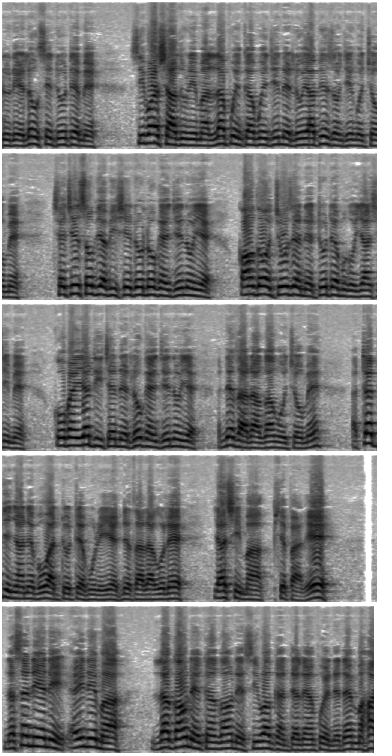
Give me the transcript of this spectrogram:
လူတွေအလုပ်ဆင့်တိုးတက်မယ် စီးပွားရှာသူတွေမှာလက်ပွင့်ကံပွင့်ခြင်းနဲ့လိုရာပြည့်စုံခြင်းကိုကြုံမယ်ချက်ချင်းဆုံးဖြတ်ပြီးရှေ့တိုးလုပ်ကံခြင်းတို့ရဲ့ကောင်းသောအကျိုးဆက်နဲ့တိုးတက်မှုကိုရရှိမယ်ကိုယ်ပိုင်ရည်တည်ချက်နဲ့လုပ်ကံခြင်းတို့ရဲ့အနှစ်သာရကောင်းကိုကြုံမယ်အတတ်ပညာနဲ့ဘဝတိုးတက်မှုတွေရဲ့နှစ်သာရကိုလည်းရရှိမှာဖြစ်ပါတယ်22ရက်နေ့အဲဒီနေ့မှာလက်ကောင်းတဲ့ကံကောင်းတဲ့စီးပွားကံတလန်ဖွဲ့နေတဲ့မဟာ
